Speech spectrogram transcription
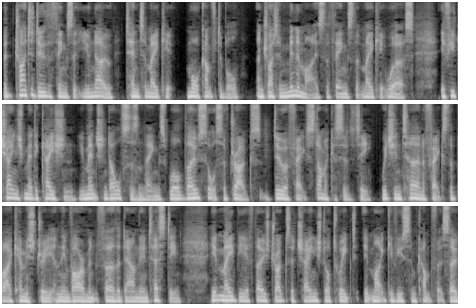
But try to do the things that you know tend to make it more comfortable and try to minimize the things that make it worse. If you change medication, you mentioned ulcers and things, well, those sorts of drugs do affect stomach acidity, which in turn affects the biochemistry and the environment further down the intestine. It may be if those drugs are changed or tweaked, it might give you some comfort. So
